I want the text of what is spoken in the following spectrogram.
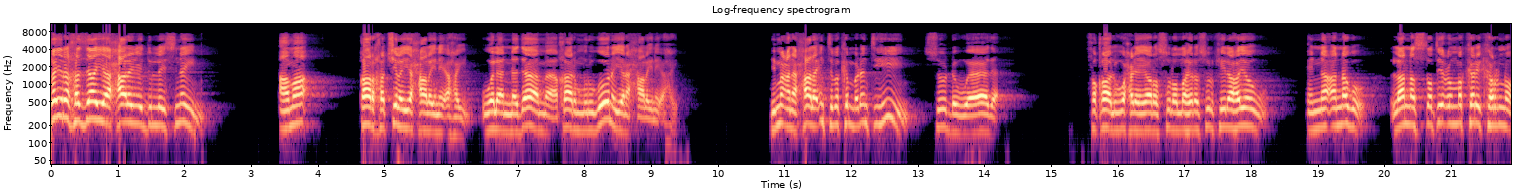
Ghayra khazaaya xaalaynay dullaysnayn ama qaar khajilaya xaalaynay ahayn. Walaa nadaama qaar murugoonayana xaalaynay ahayn. Bimacnaa xaalaa intaba ka madhan tihiin soo dhowaada. Fa qaaluu waxay dhaheen yaa rasuula allahi rasuulka ilaahayow inna annagu laa nastatiicu ma kari karno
